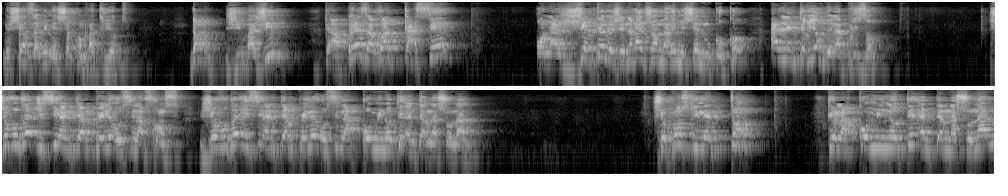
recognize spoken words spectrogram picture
Mes chers amis, mes chers compatriotes. Donc, j'imagine qu'après avoir cassé, on a jeté le général Jean-Marie Michel Mkoko à l'intérieur de la prison. Je voudrais ici interpeller aussi la France. Je voudrais ici interpeller aussi la communauté internationale. Je pense qu'il est temps que la communauté internationale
